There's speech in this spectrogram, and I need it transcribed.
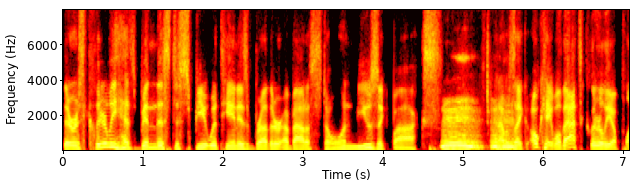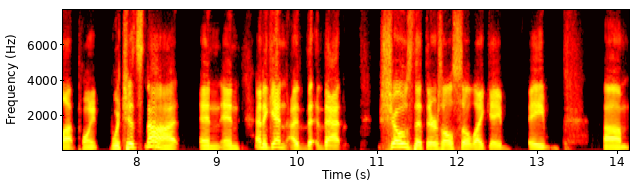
there is clearly has been this dispute with he and his brother about a stolen music box mm, mm-hmm. and i was mm-hmm. like okay well that's clearly a plot point which it's not and and and again I, th- that shows that there's also like a a um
